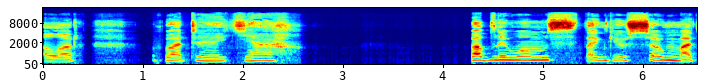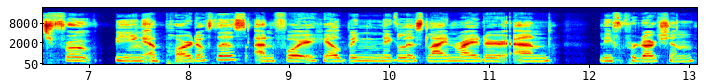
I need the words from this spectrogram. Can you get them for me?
a lot. But uh, yeah Bubblywums, thank you so much for being a part of this and for helping Nicholas LionRider and Leaf Production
